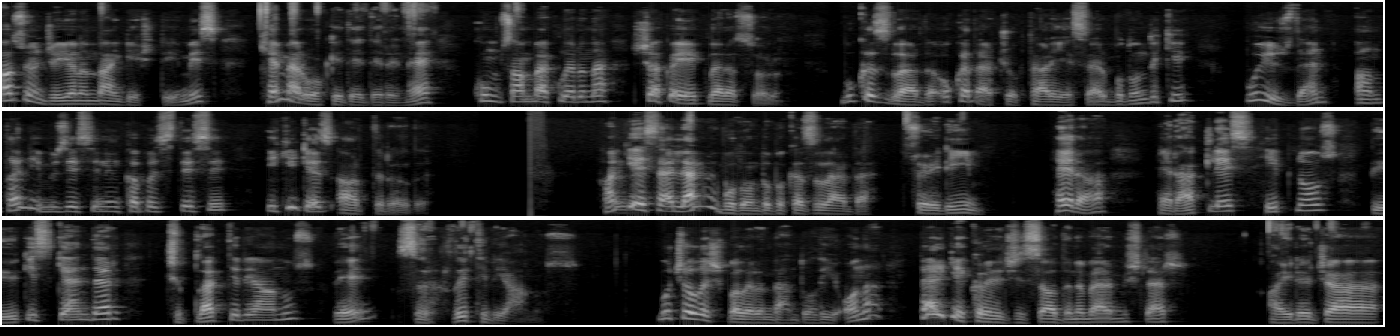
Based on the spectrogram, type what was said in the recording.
az önce yanından geçtiğimiz kemer orkidelerine, kum zambaklarına, şakayıklara sorun. Bu kazılarda o kadar çok tarihi eser bulundu ki bu yüzden Antalya Müzesi'nin kapasitesi iki kez artırıldı. Hangi eserler mi bulundu bu kazılarda? Söyleyeyim. Hera, Herakles, Hipnos, Büyük İskender, Çıplak Trianus ve Zırhlı Trianus. Bu çalışmalarından dolayı ona Perge Kraliçesi adını vermişler. Ayrıca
